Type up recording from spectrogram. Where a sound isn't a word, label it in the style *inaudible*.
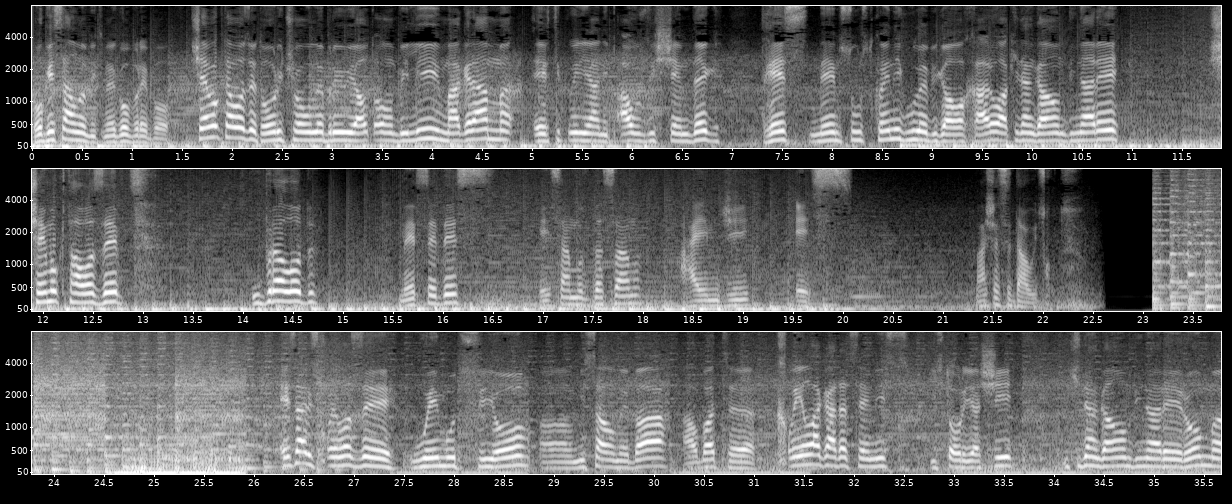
მოგესალმებით მეგობრებო. შემოგთავაზეთ ორი ჩვეულებრივი ავტომობილი, მაგრამ ერთი კვირიანი პაუზის შემდეგ დღეს მე მსურს თქვენი გულები გავახარო, აქედან გამომდინარე შემოგთავაზებთ უბრალოდ Mercedes S63 AMG S. მაშასე დავიწყოთ. ეს არის ყველაზე უემოციო მისალმება ალბათ ყველა გადაცემის ისტორიაში იქიდან გამომდინარე რომ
